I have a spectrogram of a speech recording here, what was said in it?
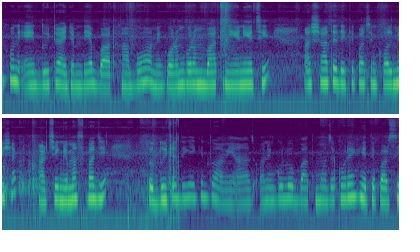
এখন এই দুইটা আইটেম দিয়ে ভাত খাব। আমি গরম গরম ভাত নিয়ে নিয়েছি। আর সাথে দেখতে পাচ্ছেন কলমি শাক আর চিংড়ি মাছ ভাজি। তো দুইটা দিয়ে কিন্তু আমি আজ অনেকগুলো ভাত মজা করে খেতে পারছি।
